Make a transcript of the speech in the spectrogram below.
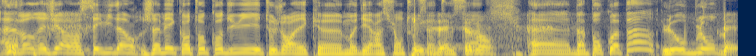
avant de réagir, alors c'est évident, jamais quand on conduit et toujours avec euh, modération, tout ça, tout ça. Exactement. Euh, bah pourquoi pas le houblon? Ben,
